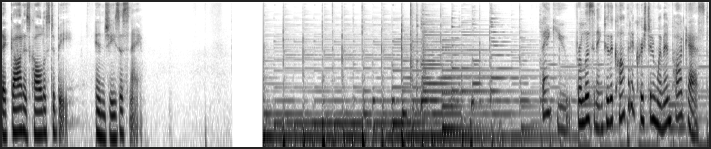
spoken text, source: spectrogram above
that God has called us to be. In Jesus' name. Thank you for listening to the Confident Christian Women podcast.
